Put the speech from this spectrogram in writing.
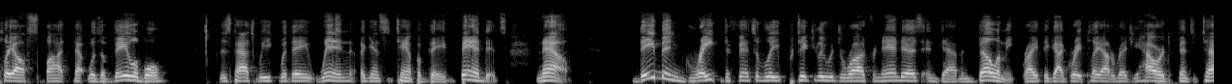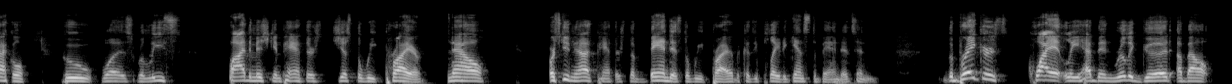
playoff spot that was available this past week with a win against the Tampa Bay Bandits. Now, they've been great defensively, particularly with Gerard Fernandez and Davin Bellamy, right? They got great play out of Reggie Howard, defensive tackle, who was released by the Michigan Panthers just the week prior. Now, or excuse me, not Panthers, the Bandits the week prior because he played against the Bandits. And the Breakers quietly have been really good about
